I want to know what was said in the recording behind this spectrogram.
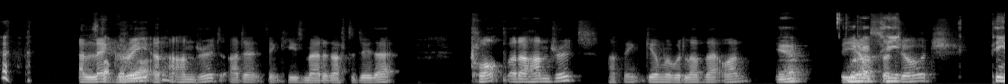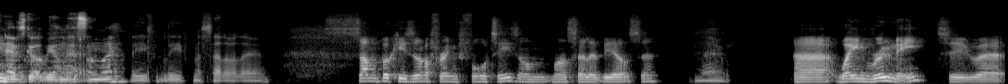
Allegri lot. at hundred. I don't think he's mad enough to do that. Klopp at hundred. I think Gilmer would love that one. Yeah. What about Bielsa Pete- George. Pinev's got to be on there somewhere. leave leave Marcelo alone. Some bookies are offering 40s on Marcelo Bielsa. No. Uh, Wayne Rooney to uh,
